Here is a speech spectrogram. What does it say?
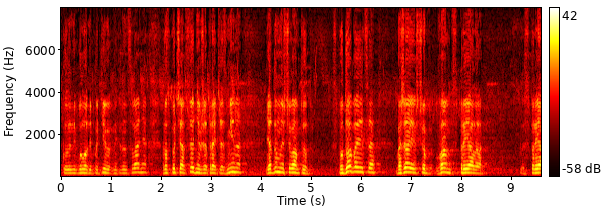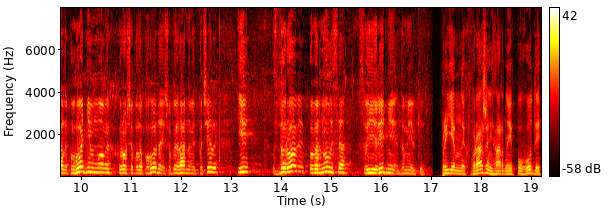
коли не було депутівок, ні фінансування, розпочав сьогодні вже третя зміна. Я думаю, що вам тут сподобається. Бажаю, щоб вам сприяла, сприяли погодні умови, хороша була погода, і щоб ви гарно відпочили і здорові повернулися в свої рідні домівки. Приємних вражень, гарної погоди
